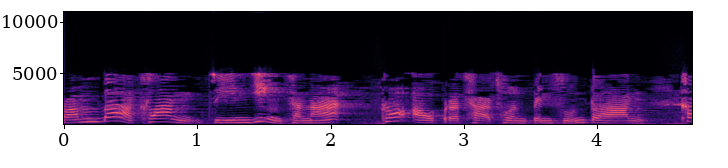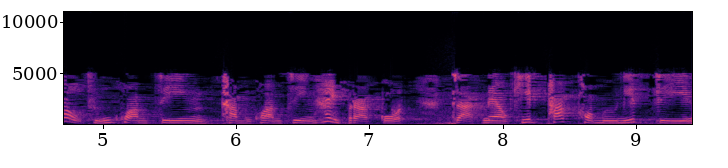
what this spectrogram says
รัมป์บ้าคลั่ง จีนยิ่งชนะ เพราะเอาประชาชนเป็นศูนย์กลาง เข้าถึงความจริงทำความจริงให้ปรากฏ จากแนวคิดพรรคคอมมิวนิสต์จีน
